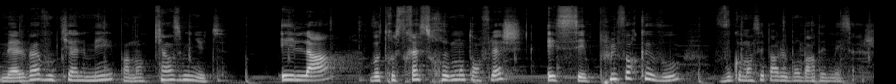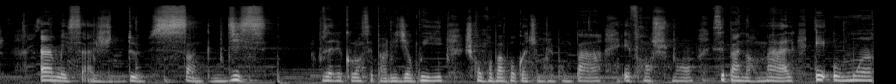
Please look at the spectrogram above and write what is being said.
mais elle va vous calmer pendant 15 minutes. Et là, votre stress remonte en flèche et c'est plus fort que vous. Vous commencez par le bombarder de messages. Un message, deux, cinq, dix vous allez commencer par lui dire oui, je comprends pas pourquoi tu me réponds pas et franchement, c'est pas normal et au moins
